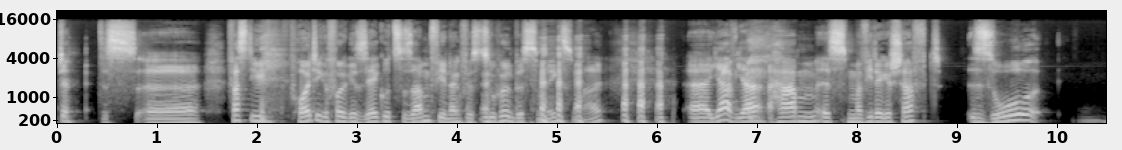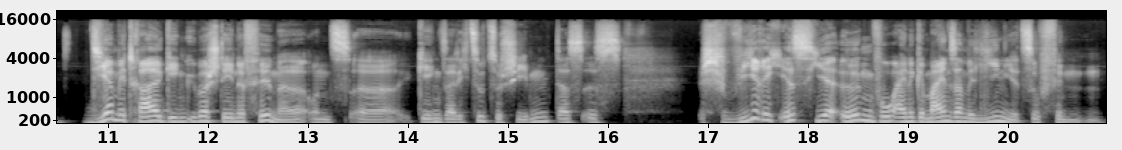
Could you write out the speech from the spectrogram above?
das äh, fasst die heutige Folge sehr gut zusammen. Vielen Dank fürs Zuhören. Bis zum nächsten Mal. äh, ja, wir haben es mal wieder geschafft, so diametral gegenüberstehende Filme uns äh, gegenseitig zuzuschieben. Das ist schwierig ist, hier irgendwo eine gemeinsame Linie zu finden.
